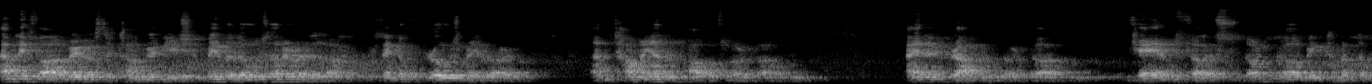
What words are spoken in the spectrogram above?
Heavenly Father, be with the congregation, be with those that are ill, Lord. We think of Rosemary, Lord, and Tommy and Olive, Lord God, Ina Grattan, Lord God. Kay and Phyllis, Lord God, we commit them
